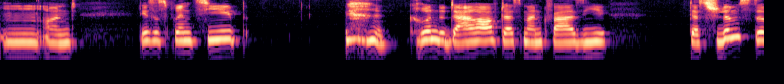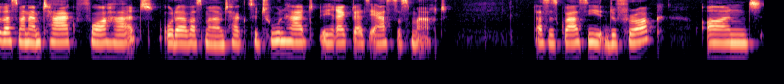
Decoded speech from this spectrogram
Mm, und dieses Prinzip gründet darauf, dass man quasi das Schlimmste, was man am Tag vorhat oder was man am Tag zu tun hat, direkt als erstes macht. Das ist quasi The Frog und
